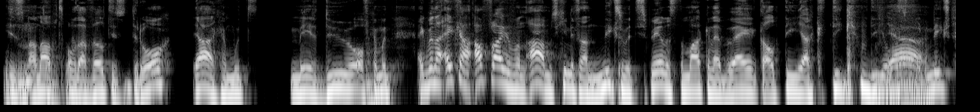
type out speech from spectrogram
is, nat nat, of dat veld is droog, ja, je moet meer duwen. Of je moet... Ik ben dat echt gaan afvragen van, ah, misschien heeft dat niks met die spelers te maken. Dan hebben wij eigenlijk al tien jaar kritiek op die jongens Ja. voor niks.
